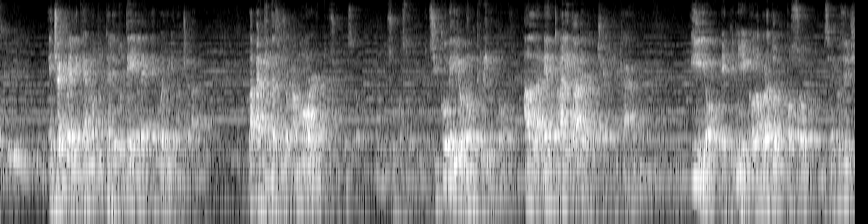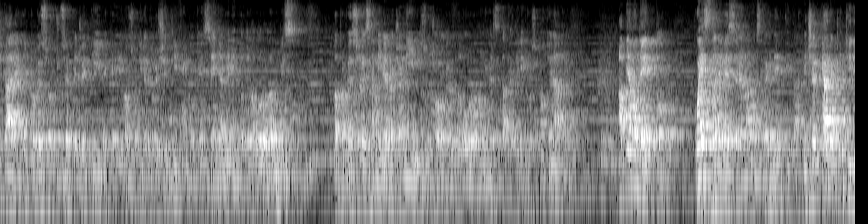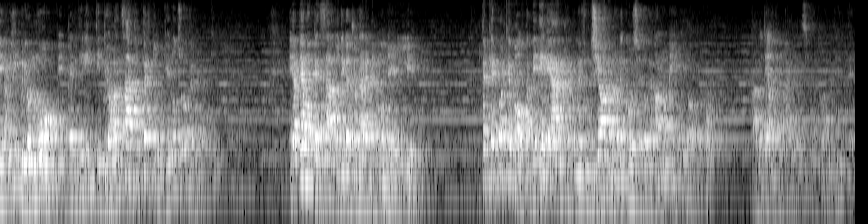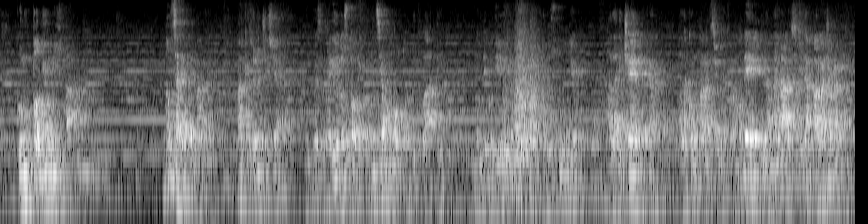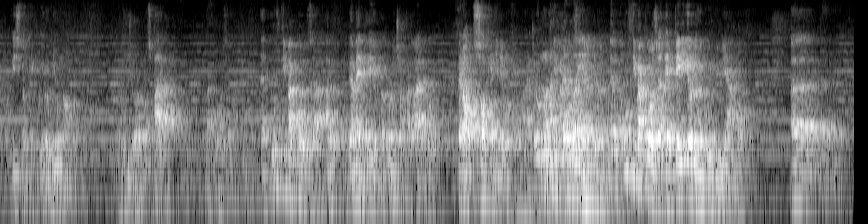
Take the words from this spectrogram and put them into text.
e cioè quelli che hanno tutte le tutele e quelli che non ce l'hanno. La partita si gioca molto su questo, su questo punto. Siccome io non credo alla neutralità della ricerca, io e i miei collaboratori posso, se così, citare il professor Giuseppe Gentile, che è il nostro direttore scientifico, che insegna diritto del lavoro alla LUIS, la professoressa Mirella Giannini, sociologa del lavoro all'Università Federico II in Napoli, abbiamo detto questa deve essere la nostra identità, ricercare punti di equilibrio nuovi per diritti più avanzati per tutti e non solo per pochi. E abbiamo pensato di ragionare per modelli, perché qualche volta vedere anche come funzionano le cose dove vanno meglio, parlo di altri paesi naturalmente, con un po' di umiltà, non sarebbe male, anche se non ci siamo in questo periodo storico, non siamo molto abituati non devo dire io, allo studio, alla ricerca, alla comparazione fra modelli, all'analisi, al ragionamento, visto che qui ognuno ogni giorno spara la cosa. Eh, ultima cosa, ovviamente io quando comincio a parlare, però so che mi devo fermare, però un'ultima cosa, ultima cosa del periodo in cui viviamo. Eh,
